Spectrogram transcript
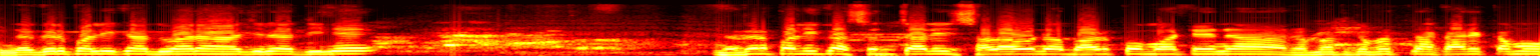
નગરપાલિકા દ્વારા આજના દિને નગરપાલિકા સંચાલિત શાળાઓના બાળકો માટેના રમતગમતના કાર્યક્રમો,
